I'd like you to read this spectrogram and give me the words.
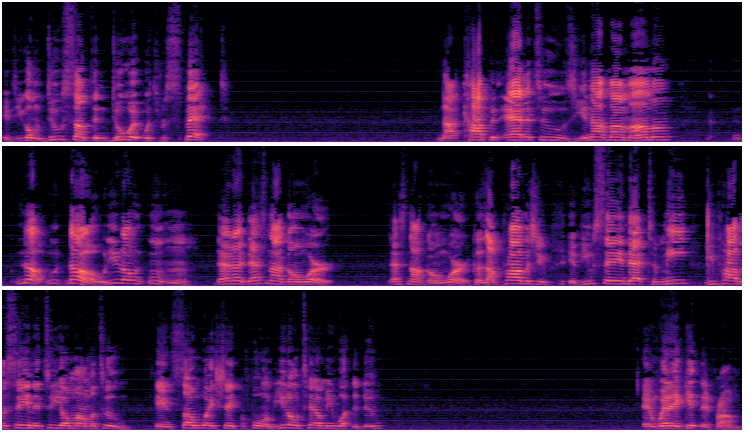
If you're going to do something, do it with respect. Not copping attitudes. You're not my mama. No, no, you don't. That that's not gonna work. That's not gonna work. Cause I promise you, if you saying that to me, you probably saying it to your mama too, in some way, shape, or form. You don't tell me what to do, and where they getting it from.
